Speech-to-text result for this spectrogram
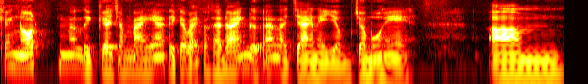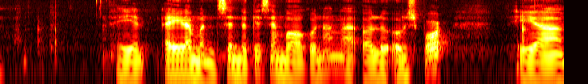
các nốt nó liệt kê trong đây á, thì các bạn có thể đoán được á, là chai này dùng cho mùa hè um, thì đây là mình xin được cái sample của nó là Allure Sport. Thì uh,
